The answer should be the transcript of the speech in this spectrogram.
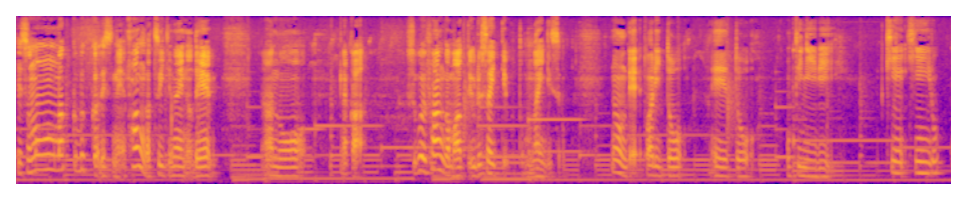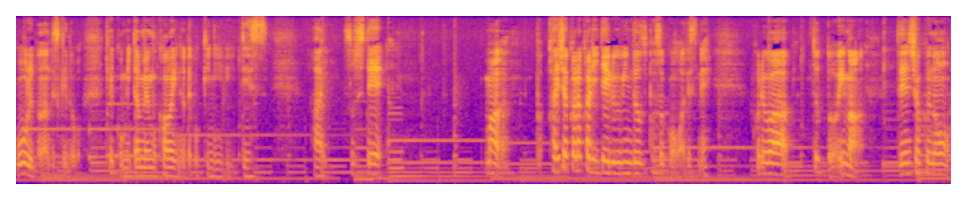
でその MacBook はですねファンがついてないのであのなんかすごいファンが回ってうるさいっていうこともないんですよ。なので割と,、えーと、お気に入り金金色？ゴールドなんですけど結構見た目も可愛いのでお気に入りです。はい、そしてまあ会社から借りている Windows パソコンはですねこれはちょっと今前職の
